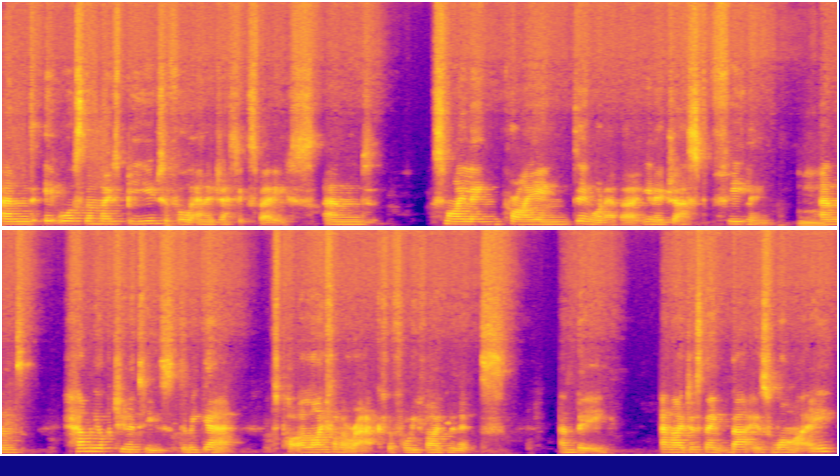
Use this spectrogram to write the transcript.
and it was the most beautiful, energetic space. And smiling, crying, doing whatever, you know, just feeling. Mm. And how many opportunities do we get to put our life on a rack for 45 minutes and be? And I just think that is why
